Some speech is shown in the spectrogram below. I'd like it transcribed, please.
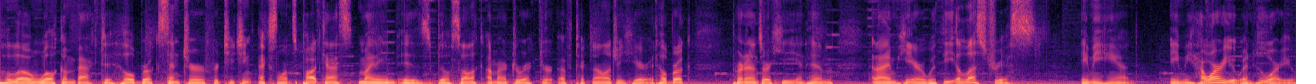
hello and welcome back to Hillbrook Center for Teaching Excellence podcast. My name is Bill Selleck. I'm our Director of Technology here at Hillbrook. Pronouns are he and him, and I'm here with the illustrious Amy Hand. Amy, how are you and who are you?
